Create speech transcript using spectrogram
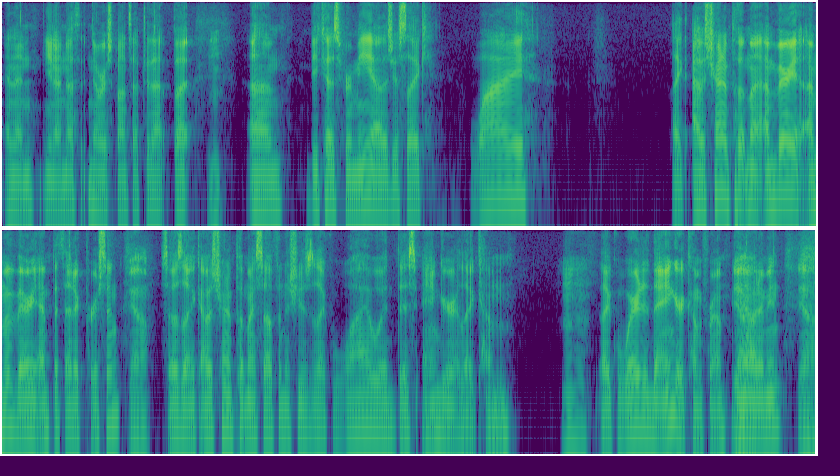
and then you know nothing no response after that but Mm. um because for me i was just like why like i was trying to put my i'm very i'm a very empathetic person Yeah. so i was like i was trying to put myself in the shoes like why would this anger like come Mm. like where did the anger come from you Yeah. know what i mean Yeah.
